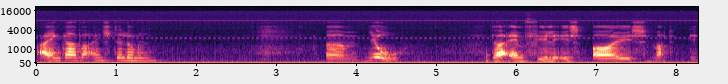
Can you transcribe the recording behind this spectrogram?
Eingabeeinstellungen. Ähm, jo. Da empfehle ich euch, macht die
